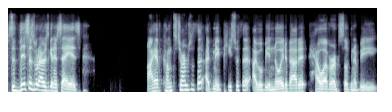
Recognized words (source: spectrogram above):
So this is what I was gonna say is I have come to terms with it. I've made peace with it. I will be annoyed about it. However, I'm still gonna be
